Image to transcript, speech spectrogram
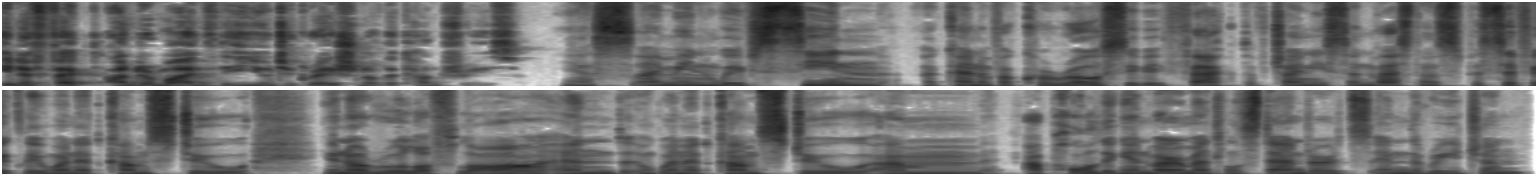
in effect undermines the EU integration of the countries. Yes, I mean, we've seen a kind of a corrosive effect of Chinese investments, specifically when it comes to, you know, rule of law and when it comes to um, upholding environmental standards in the region.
